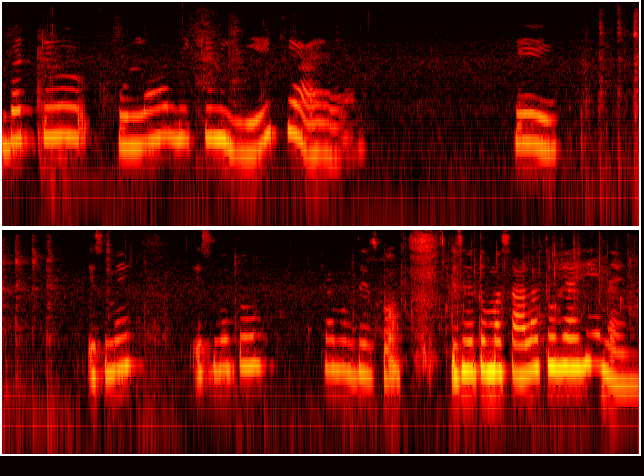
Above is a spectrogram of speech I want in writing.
बट खुला, लेकिन ये क्या है? हे इसमें इसमें तो क्या बोलते इसको? इसमें तो मसाला तो है ही नहीं।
